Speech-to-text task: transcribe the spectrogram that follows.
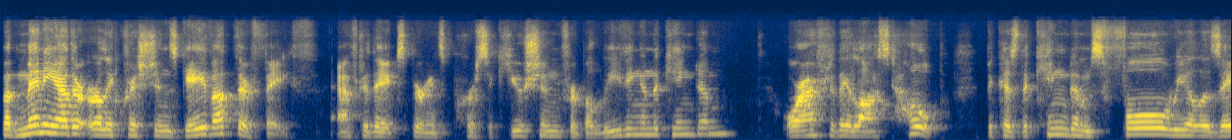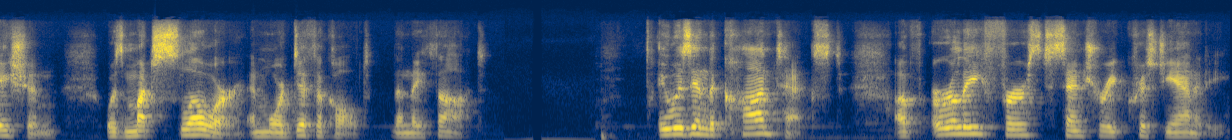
But many other early Christians gave up their faith after they experienced persecution for believing in the kingdom or after they lost hope because the kingdom's full realization was much slower and more difficult than they thought. It was in the context of early first century Christianity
